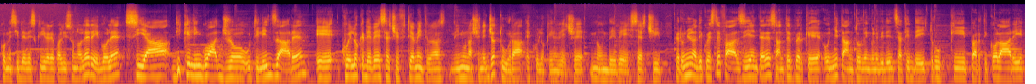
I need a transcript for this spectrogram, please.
come si deve scrivere, quali sono le regole, sia di che linguaggio utilizzare e quello che deve esserci effettivamente in una sceneggiatura e quello che invece non deve esserci. Per ognuna di queste fasi è interessante perché ogni tanto vengono evidenziati dei trucchi particolari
